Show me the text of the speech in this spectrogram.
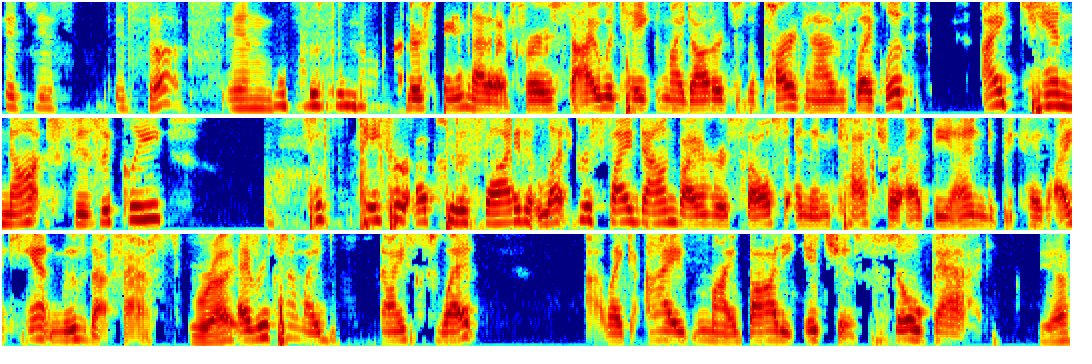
It just it sucks. And I didn't understand that at first. I would take my daughter to the park and i was like look i cannot physically take, take her up to the slide. Let her slide down by herself and then catch her at the end because i can't move that fast. Right. Every time i i sweat uh, like i my body itches so bad. Yeah.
